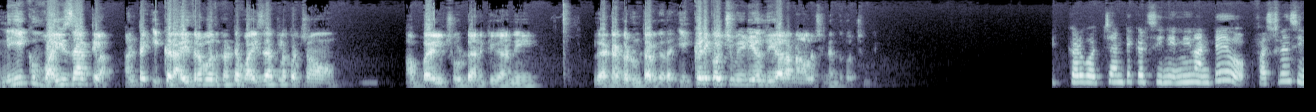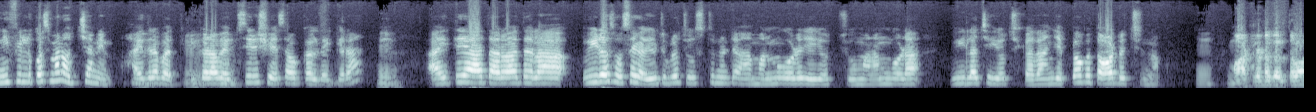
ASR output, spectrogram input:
నీకు వైజాగ్ లా అంటే ఇక్కడ హైదరాబాద్ కంటే వైజాగ్లో కొంచెం అబ్బాయిలు చూడడానికి గానీ లేదంటే అక్కడ ఉంటారు కదా ఇక్కడికి వచ్చి వీడియోలు తీయాలన్న ఆలోచన ఎందుకు వచ్చింది ఇక్కడికి వచ్చా అంటే ఇక్కడ సినీ నేను అంటే ఫస్ట్ నేను సినీ ఫీల్డ్ కోసమని వచ్చాను నేను హైదరాబాద్. ఇక్కడ. వెబ్ సిరీస్ చేసా ఒకళ్ళ దగ్గర అయితే ఆ తర్వాత అలా వీడియోస్ వస్తాయి కదా యూట్యూబ్లో చూస్తుంటే ఆ, మనం కూడా చేయొచ్చు మనం కూడా వీళ్ళ చేయొచ్చు కదా అని చెప్పి ఒక థాట్ వచ్చింది నాకు. మాట్లాడగలుగుతావా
